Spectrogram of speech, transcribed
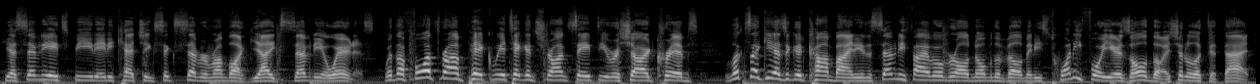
He has 78 speed, 80 catching, 67 run block. Yikes, 70 awareness. With a fourth round pick, we had taken strong safety Rashard Cribbs. Looks like he has a good combine. He's a 75 overall, normal development. He's 24 years old, though. I should have looked at that.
